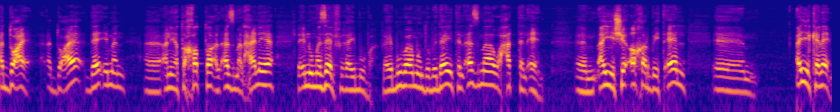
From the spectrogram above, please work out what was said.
الدعاء. الدعاء دائما آه، أن يتخطى الأزمة الحالية لأنه ما زال في غيبوبة. غيبوبة منذ بداية الأزمة وحتى الآن. أي شيء آخر بيتقال أي كلام.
